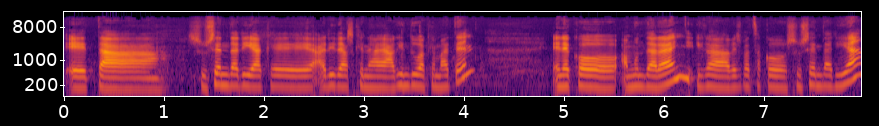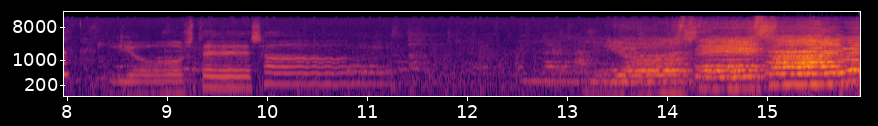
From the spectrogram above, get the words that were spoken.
eta zuzendariak e, ari da azkena aginduak ematen, eneko amundarain, iga bezbatzako zuzendaria, Dios te salve.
